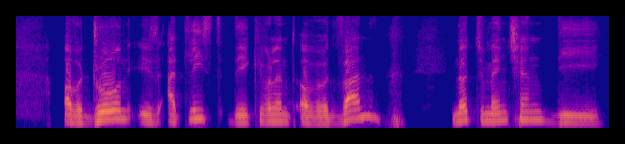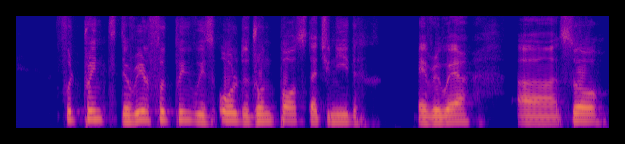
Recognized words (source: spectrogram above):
of a drone is at least the equivalent of a van, not to mention the footprint, the real footprint with all the drone ports that you need everywhere. Uh, so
